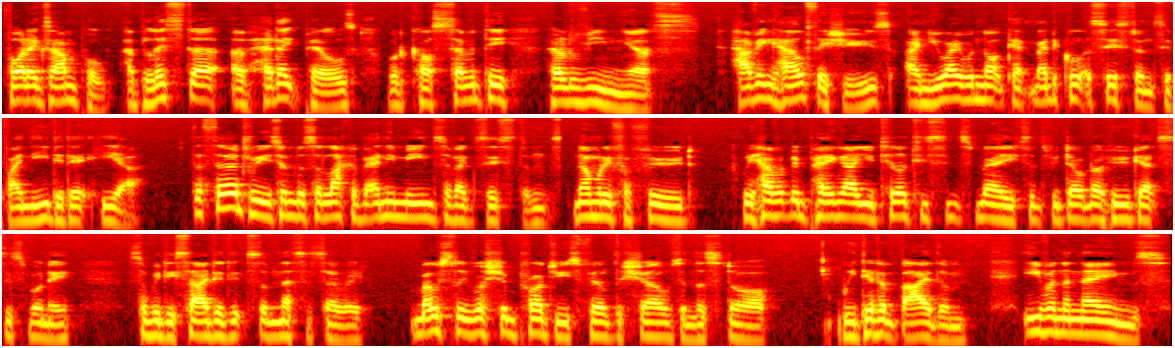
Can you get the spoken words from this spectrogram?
For example, a blister of headache pills would cost 70 hryvnias having health issues, I knew I would not get medical assistance if I needed it here. The third reason was the lack of any means of existence, no money for food. We haven't been paying our utilities since May, since we don't know who gets this money, so we decided it's unnecessary. Mostly Russian produce filled the shelves in the store. We didn't buy them. Even the names.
